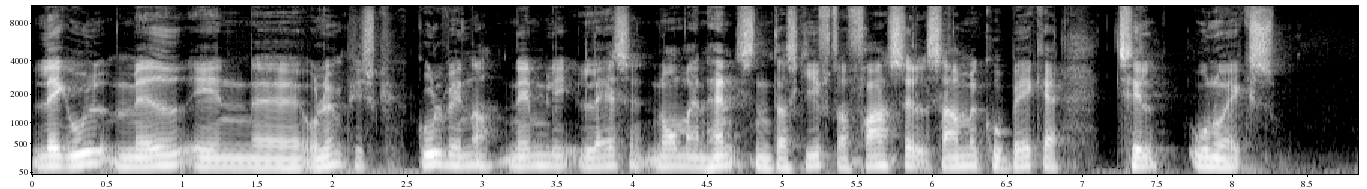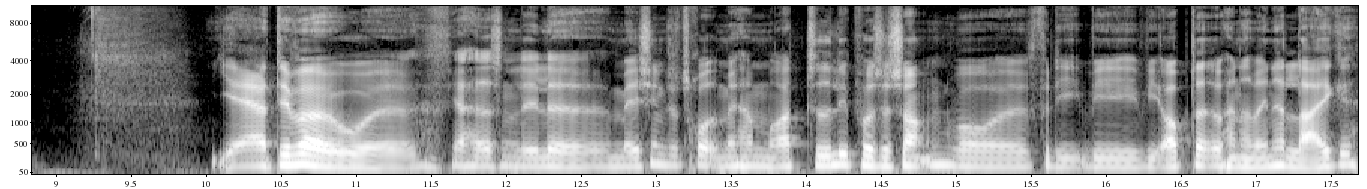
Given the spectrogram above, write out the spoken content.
lægge ud med en øh, olympisk guldvinder, nemlig Lasse Norman Hansen, der skifter fra selv samme Kubeka til Uno X. Ja, det var jo... Øh, jeg havde sådan en lille messenger-tråd med ham ret tidligt på sæsonen, hvor, øh, fordi vi, vi opdagede jo, at han havde været inde og like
